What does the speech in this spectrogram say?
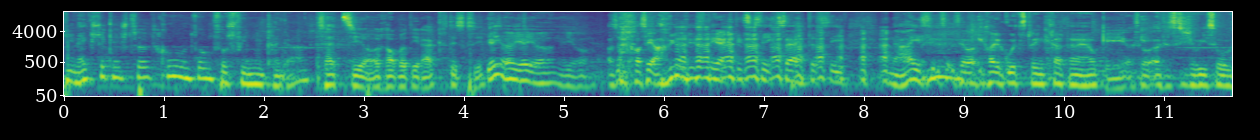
die nächsten Gäste sollen kommen und so, sonst finden wir kein Geld. Das hat sie euch aber direkt ins Gesicht Ja, ja, ja, ja, ja. Also ich habe sie auch direkt ins Gesicht gesagt, dass sie, nein, sie, sie, ich habe ja gutes Trinkgeld dann auch gegeben. Also, also es ist wie so,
